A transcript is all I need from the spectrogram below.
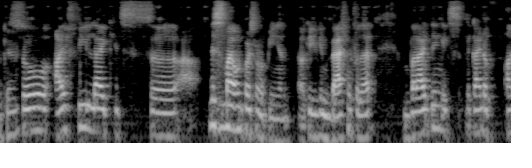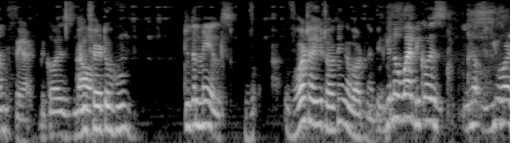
Okay. So I feel like it's uh, this is my own personal opinion. Okay, you can bash me for that, but I think it's kind of unfair because now Unfair to whom? to the males. What are you talking about, Nabil? You know why? Because you know you are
